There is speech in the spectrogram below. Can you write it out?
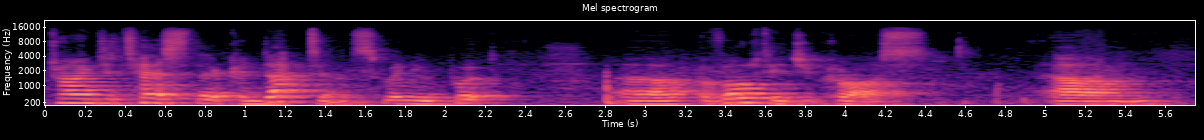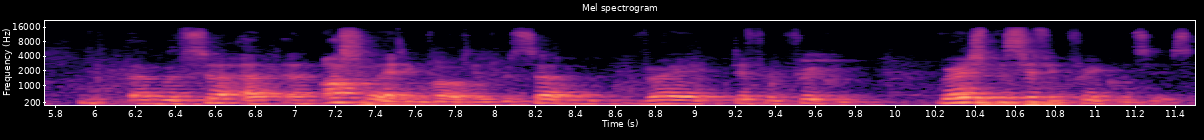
trying to test their conductance when you put uh, a voltage across um, Uh, with uh, an oscillating voltage with certain very different frequencies, very specific frequencies.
